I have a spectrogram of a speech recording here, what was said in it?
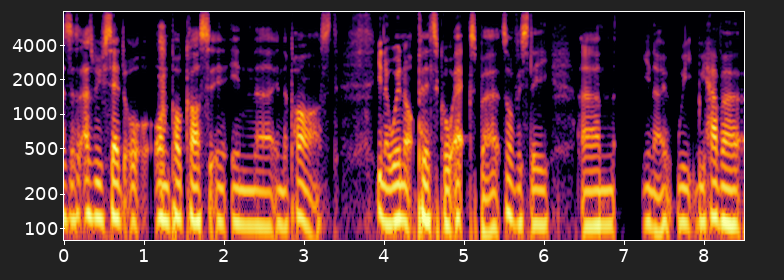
As, as we've said on podcasts in in, uh, in the past, you know we're not political experts. Obviously, um, you know we, we have a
